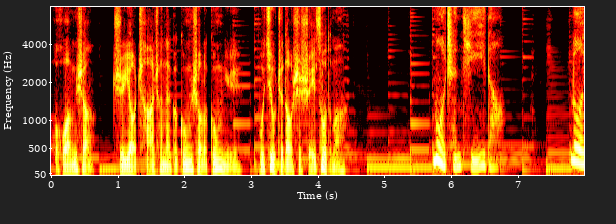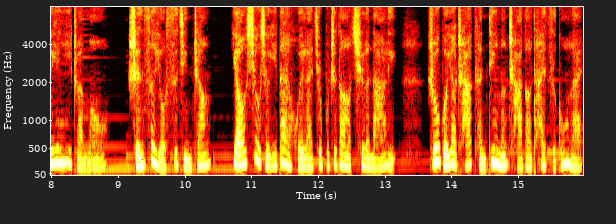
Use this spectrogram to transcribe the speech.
皇上，只要查查那个宫少了宫女，不就知道是谁做的吗？墨尘提议道。洛英一转眸，神色有丝紧张。姚秀秀一带回来，就不知道去了哪里。如果要查，肯定能查到太子宫来。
